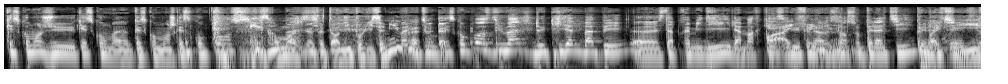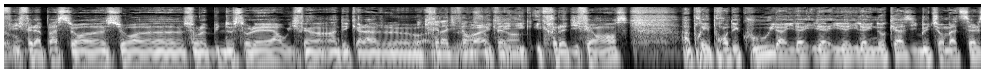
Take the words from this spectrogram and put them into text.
Qu'est-ce qu'on mange du- Qu'est-ce qu'on qu'est-ce qu'on mange Qu'est-ce qu'on pense Qu'est-ce qu'on mange T'es en hypoglycémie ou Pas quoi du tout. Qu'est-ce qu'on pense du match de Kylian Mbappé euh, cet après-midi. Il a marqué, Ouais, c'est il lui qui a le sort sur penalty. Penalty, il, fait- il fait la passe sur euh, sur euh, sur le but de Solaire où il fait un, un décalage. euh, voilà. crée la différence Voilà, il, crée, il- il crée la différence. Après, il prend des coups. Il a il a il a, il a, il a une occasion. Il bute sur Matsels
